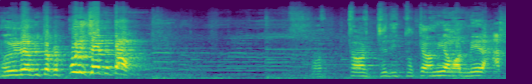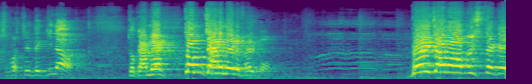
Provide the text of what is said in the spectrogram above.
নইলে আমি তোকে পুলিশে দিতাম তার যদি তোকে আমি আমার মেয়ের আশেপাশে দেখি না, তোকে আমি একদম জানে মেরে ফেলব। বেরিয়ে যাব অফিস থেকে।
